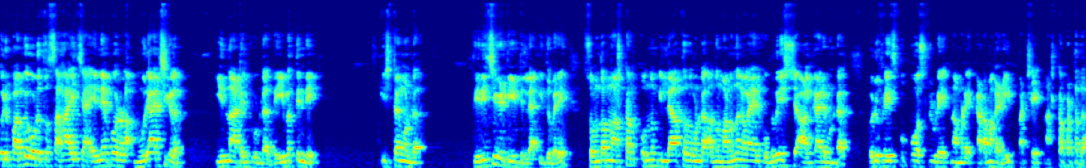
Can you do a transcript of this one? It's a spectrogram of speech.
ഒരു പങ്ക് കൊടുത്ത് സഹായിച്ച എന്നെ പോലുള്ള മുരാച്ചികളും ഈ നാട്ടിൽ ഉണ്ട്. ദൈവത്തിന്റെ ഇഷ്ടം കൊണ്ട് തിരിച്ചു കിട്ടിയിട്ടില്ല ഇതുവരെ. സ്വന്തം നഷ്ടം ഒന്നും ഇല്ലാത്തത് കൊണ്ട് അത് മറന്നു കളയാൻ ഉപദേശിച്ച ആൾക്കാരുമുണ്ട്. ഒരു ഫേസ്ബുക്ക് പോസ്റ്റിലൂടെ നമ്മുടെ കടമ കഴിയും. പക്ഷേ നഷ്ടപ്പെട്ടത്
